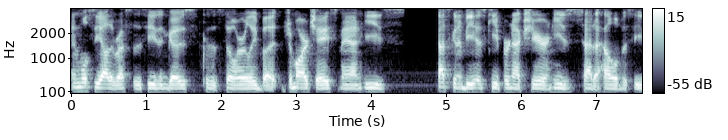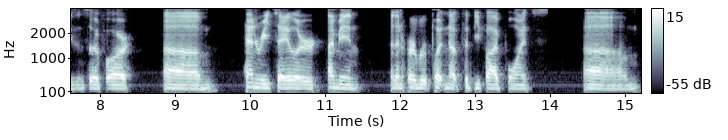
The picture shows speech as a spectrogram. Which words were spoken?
and we'll see how the rest of the season goes because it's still early. But Ja'Marr Chase, man, he's that's going to be his keeper next year, and he's had a hell of a season so far. Um, Henry Taylor, I mean, and then Herbert putting up 55 points. Um,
